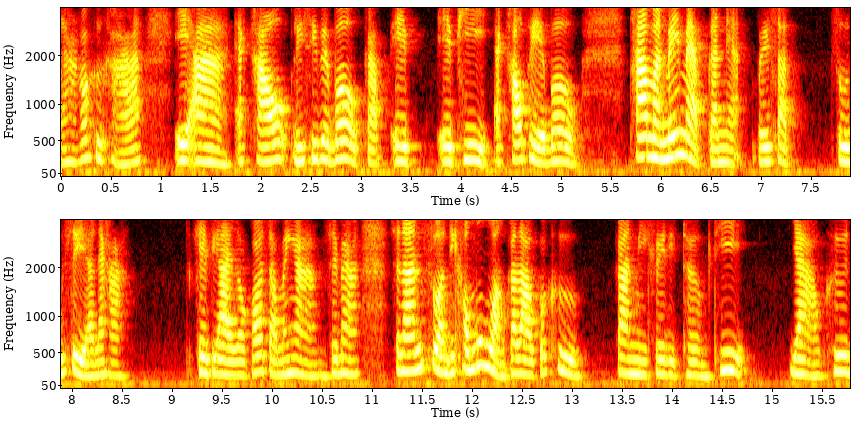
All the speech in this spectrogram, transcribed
นะคะก็คือขา AR account receivable กับ AP account payable ถ้ามันไม่แมปกันเนี่ยบริษัทสูญเสียนะคะ KPI เราก็จะไม่งามใช่ไหมคะฉะนั้นส่วนที่เขามุ่งหวังกับเราก็คือการมีเครดิตเทอมที่ยาวขึ้น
